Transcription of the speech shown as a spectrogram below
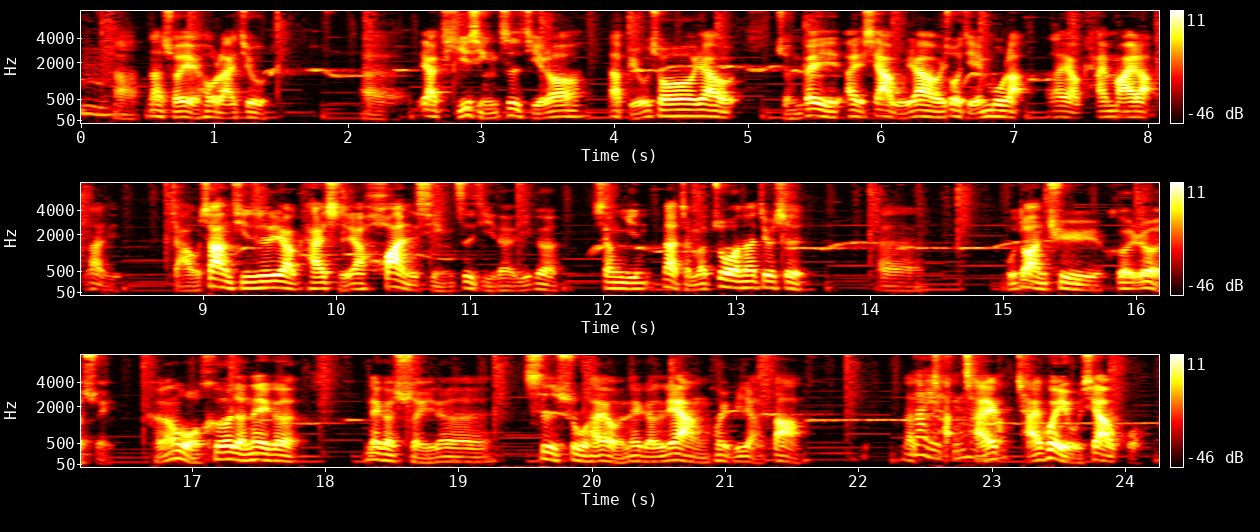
嗯啊，那所以后来就呃要提醒自己咯。那比如说要准备，哎，下午要做节目了，那要开麦了，那你早上其实要开始要唤醒自己的一个声音。那怎么做呢？就是呃不断去喝热水，可能我喝的那个那个水的次数还有那个量会比较大，那才才才会有效果。嗯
